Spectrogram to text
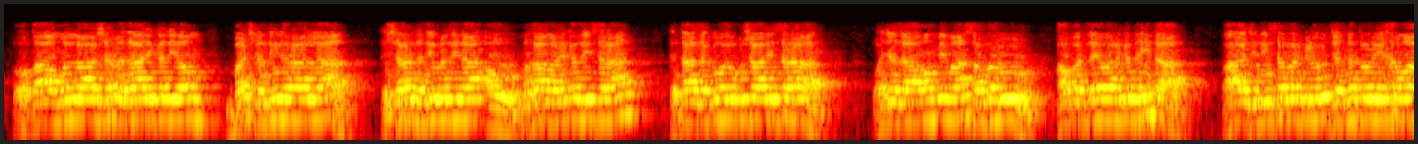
وقام الله شر ذلك اليوم بچ کدی در الله شر د دې ورځینا او مخامخ کدی سره تازه کول خوشاله سره وجزاهم بما صبروا او بدله ورکه دیتا پاج دې صبر کړو جنت او ریخما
